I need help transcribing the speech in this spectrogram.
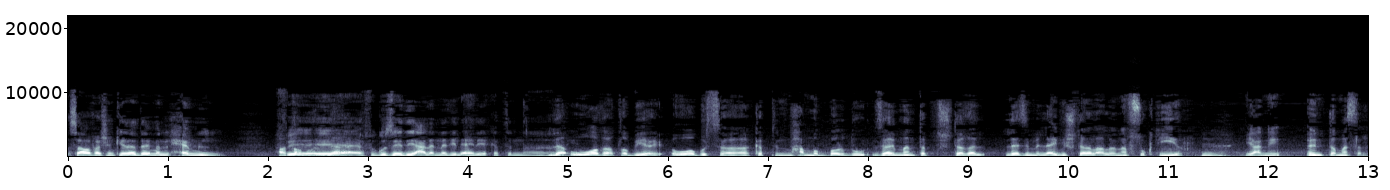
صعبة. فعشان كده دايما الحمل آه في طبعاً، لا. في الجزئية دي على النادي الأهلي يا كابتن لا ووضع طبيعي. هو بص يا كابتن محمد برضو زي ما انت بتشتغل لازم اللعيب يشتغل على نفسه كتير. يعني انت مثلا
